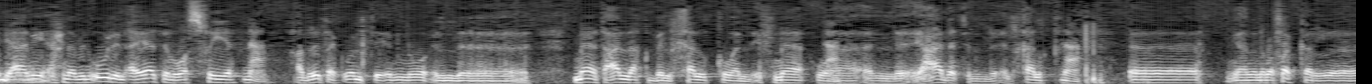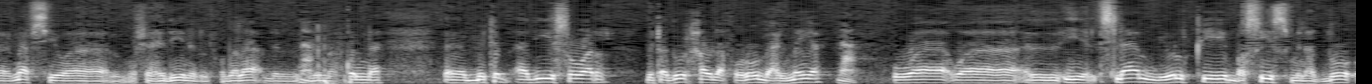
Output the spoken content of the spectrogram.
يعني إحنا بنقول الآيات الوصفية. نعم. حضرتك قلت إنه ما يتعلق بالخلق والإفناء نعم. وإعادة الخلق. نعم. آه يعني أنا بفكر نفسي والمشاهدين الفضلاء بال- نعم. بما قلنا آه، بتبقى دي صور بتدور حول فروض علمية. نعم. والإسلام بيلقي بصيص من الضوء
